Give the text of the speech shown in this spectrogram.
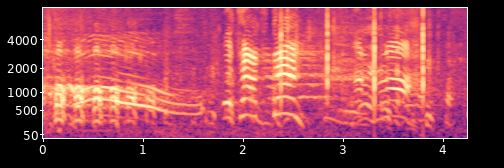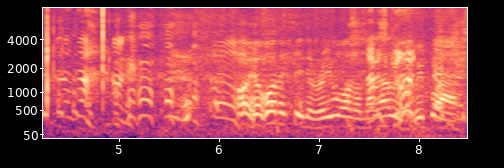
Oh! That's how it's done! Oh, I want to see the rewind on that. That was good. whiplash.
